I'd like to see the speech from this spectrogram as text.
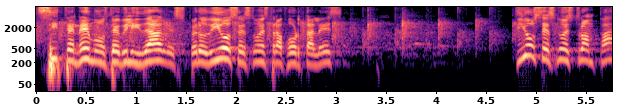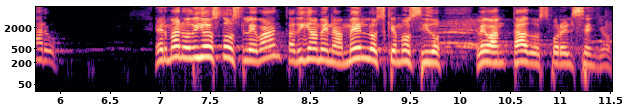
Si tenemos debilidades, pero Dios es nuestra fortaleza. Dios es nuestro amparo. Hermano, Dios nos levanta. Dígame amén los que hemos sido levantados por el Señor.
